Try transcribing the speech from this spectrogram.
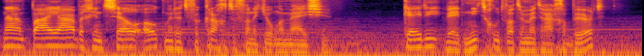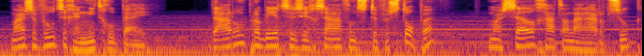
Na een paar jaar begint Cel ook met het verkrachten van het jonge meisje. Katie weet niet goed wat er met haar gebeurt, maar ze voelt zich er niet goed bij. Daarom probeert ze zich s'avonds te verstoppen, maar Cel gaat dan naar haar op zoek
